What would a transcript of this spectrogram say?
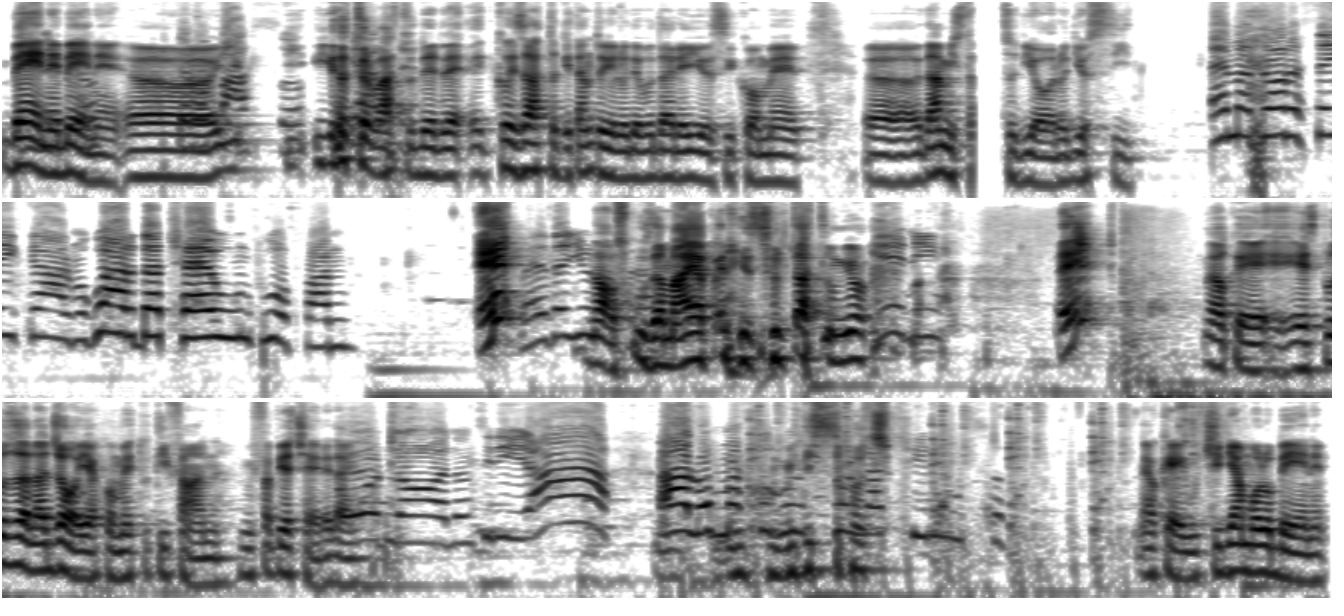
Bene, bene. Eh, io- io, ho trovato delle. ecco, esatto, che tanto glielo devo dare io, siccome. eh, dammi sto cazzo di oro, Dio sì. Eh, Madonna, stai calmo. Guarda, c'è un tuo fan. Eh? No, scusa, ma hai appena insultato un mio... Vieni. Eh? Ok, è esploso dalla gioia come tutti i fan. Mi fa piacere, dai. Oh no, non si dice. Ah! Ah, l'ho ammazzato No, mi dissocio. Ok, uccidiamolo bene.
